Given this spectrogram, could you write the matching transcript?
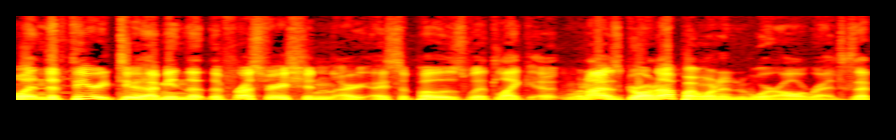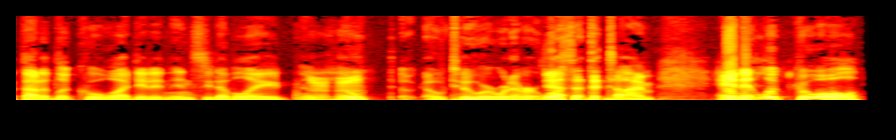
Well, and the theory too. I mean, the, the frustration, I, I suppose, with like uh, when I was growing up, I wanted to wear all reds because I thought it looked cool. I did it in NCAA uh, o- 02 or whatever it was Mm-hmm. At the time, and it looked cool.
